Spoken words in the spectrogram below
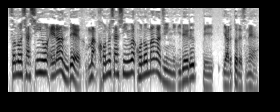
その写真を選んで、ま、この写真はこのマガジンに入れるってやるとですね、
